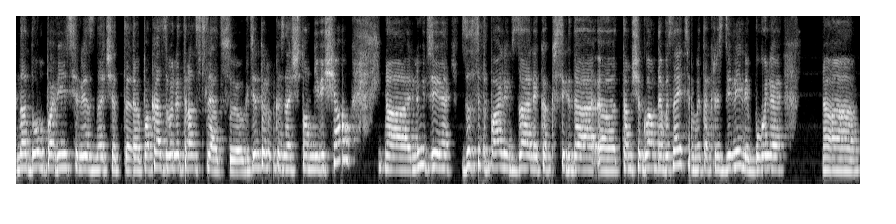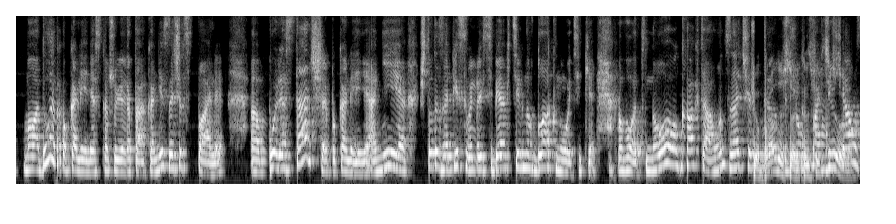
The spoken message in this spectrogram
на дом повесили, значит, э, показывали трансляцию. Где только, значит, он не вещал, а, люди засыпали в зале, как всегда. Э, там еще главное, вы знаете, мы так разделили более молодое поколение, скажу я так, они, значит, спали. А, более старшее поколение, они что-то записывали себе активно в блокнотике. Вот. Но как-то он, значит, что, правда, что ли, обещал,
